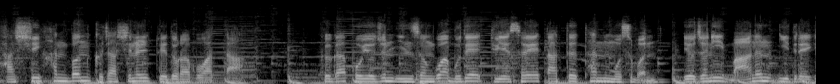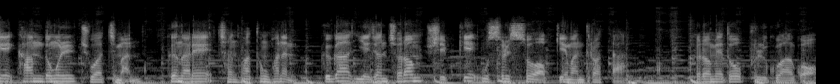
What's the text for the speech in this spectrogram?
다시 한번 그 자신을 되돌아보았다. 그가 보여준 인성과 무대 뒤에서의 따뜻한 모습은 여전히 많은 이들에게 감동을 주었지만 그날의 전화 통화는 그가 예전처럼 쉽게 웃을 수 없게 만들었다. 그럼에도 불구하고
